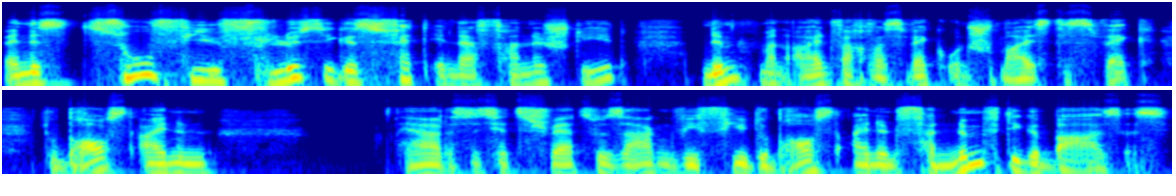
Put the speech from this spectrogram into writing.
Wenn es zu viel flüssiges Fett in der Pfanne steht, nimmt man einfach was weg und schmeißt es weg. Du brauchst einen ja, das ist jetzt schwer zu sagen, wie viel. Du brauchst eine vernünftige Basis.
